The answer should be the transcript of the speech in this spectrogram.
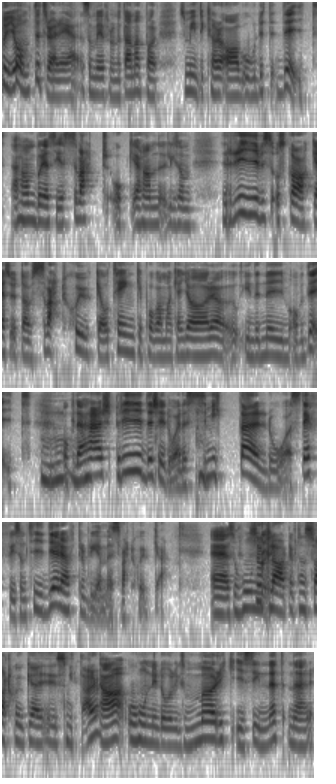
Jonte, tror jag det är, som är från ett annat par, som inte klarar av ordet dejt. Han börjar se svart och han liksom rivs och skakas utav svartsjuka och tänker på vad man kan göra in the name of date. Och det här sprider sig då, eller smittar då Steffi som tidigare haft problem med svartsjuka. Eh, Så hon, Såklart, eftersom svartsjuka eh, smittar. Ja, och hon är då liksom mörk i sinnet när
